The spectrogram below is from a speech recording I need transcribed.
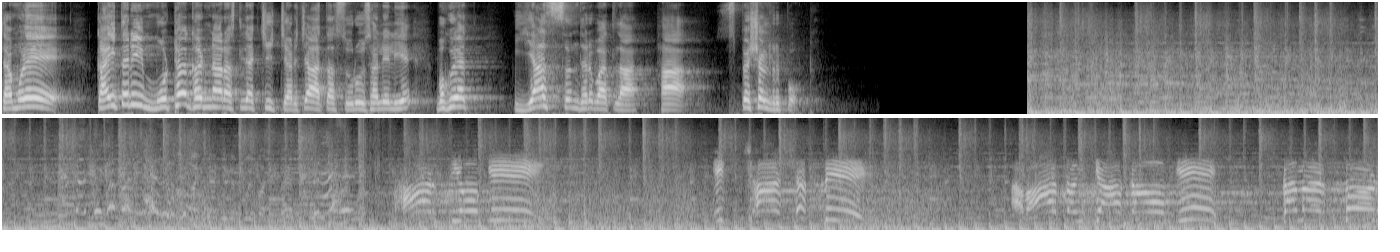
त्यामुळे काहीतरी मोठं घडणार असल्याची चर्चा आता सुरू झालेली आहे. बघूयात याच संदर्भातला हा स्पेशल रिपोर्ट भारतीयों की इच्छा शक्ति अब आतंकी आकाओं की कमर तोड़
